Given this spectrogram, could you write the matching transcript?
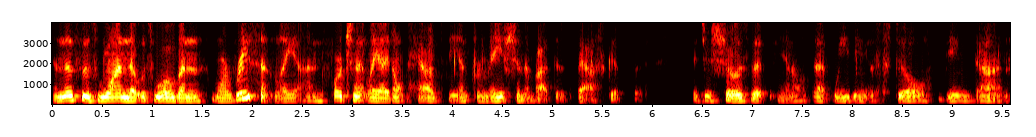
And this is one that was woven more recently. Unfortunately, I don't have the information about this basket, but it just shows that, you know, that weaving is still being done.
